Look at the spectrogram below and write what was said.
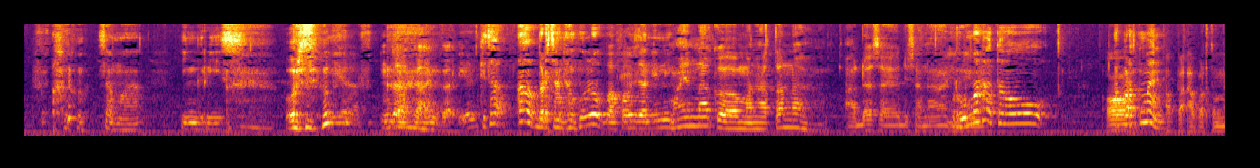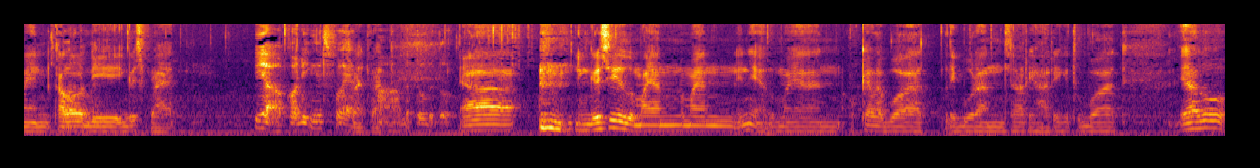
sama Inggris. Iya enggak enggak enggak Ya, kita ah bercanda mulu Pak Fauzan ini Main lah ke Manhattan lah. Ada saya di sana. ini. rumah atau Oh, apartemen Apa apartemen? Kalau di Inggris flat. iya kalau di Inggris flat, Flat, flat. Ah, betul betul Ya Inggris sih lumayan lumayan ini ya lumayan oke lah buat liburan sehari-hari gitu buat ya lu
